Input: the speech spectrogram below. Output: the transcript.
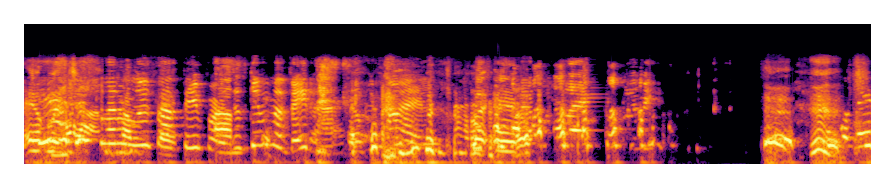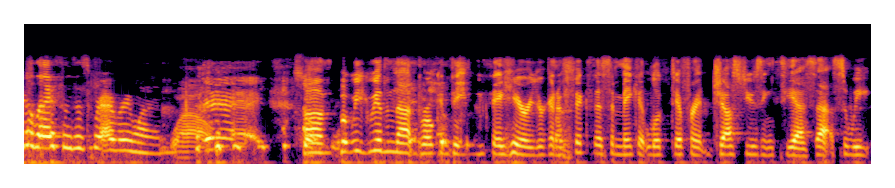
It Yeah, was- just let him probably. lose that theme for us. Um, Just give him a beta. He'll be fine. But, uh, like, The beta license is for everyone. Wow. Yay. So, um, but we give them that broken theme. We say, here, you're going to fix this and make it look different just using CSS. So we,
